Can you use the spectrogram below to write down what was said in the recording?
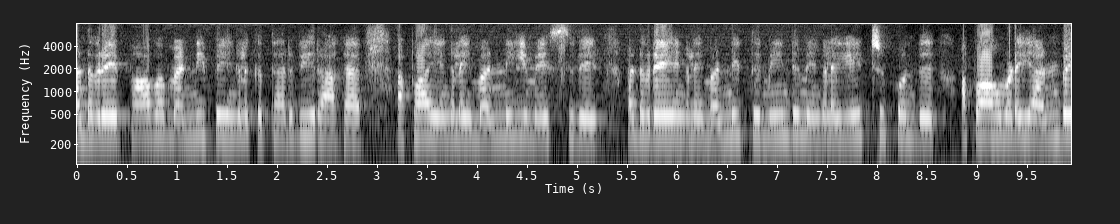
ஆண்டவரே பாவ மன்னிப்பை எங்களுக்கு தருவீராக. அப்பா எங்களை மன்னியும் இயேசுவே ஆண்டவரே எங்களை மன்னித்து மீண்டும் எங்களை ஏற்றுக்கொண்டு அப்பா உம்முடைய அன்பை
